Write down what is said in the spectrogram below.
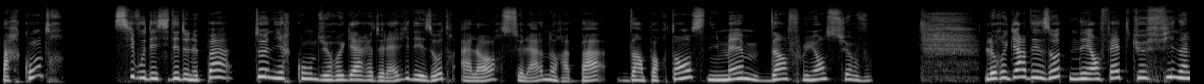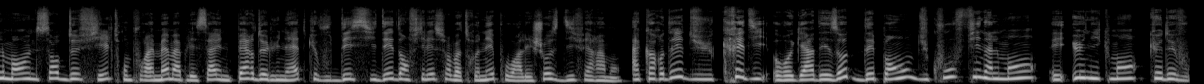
Par contre, si vous décidez de ne pas tenir compte du regard et de la vie des autres, alors cela n'aura pas d'importance ni même d'influence sur vous. Le regard des autres n'est en fait que finalement une sorte de filtre, on pourrait même appeler ça une paire de lunettes que vous décidez d'enfiler sur votre nez pour voir les choses différemment. Accorder du crédit au regard des autres dépend du coup finalement et uniquement que de vous.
